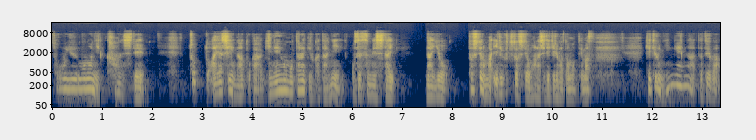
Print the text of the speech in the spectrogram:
そういうものに関して、ちょっと怪しいなとか疑念を持たれている方にお勧めしたい内容としてのまあ入り口としてお話しできればと思っています。結局人間が例えば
